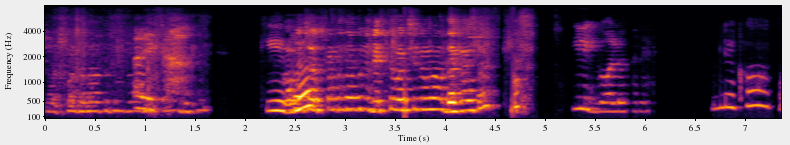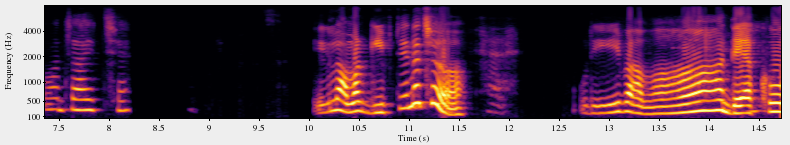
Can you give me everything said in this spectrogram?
চশমাটা কি এগুলো? তো, দেখতে পাচ্ছি না মা দেখাও তো। কি লিখব বলো এখানে লেখো তোমার যা ইচ্ছে। এগুলো আমার গিফট এনেছো? হ্যাঁ। ওরে বাবা দেখো।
